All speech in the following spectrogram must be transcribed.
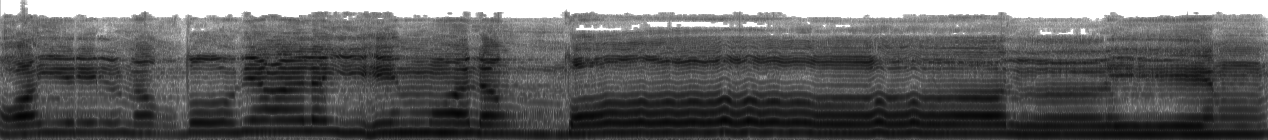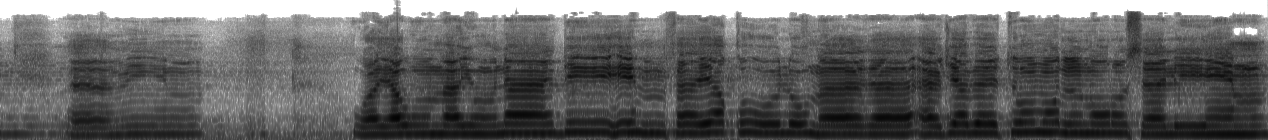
غير المغضوب عليهم ولا الضالين. آمين. ويوم يناديهم فيقول ماذا أجبتم المرسلين؟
